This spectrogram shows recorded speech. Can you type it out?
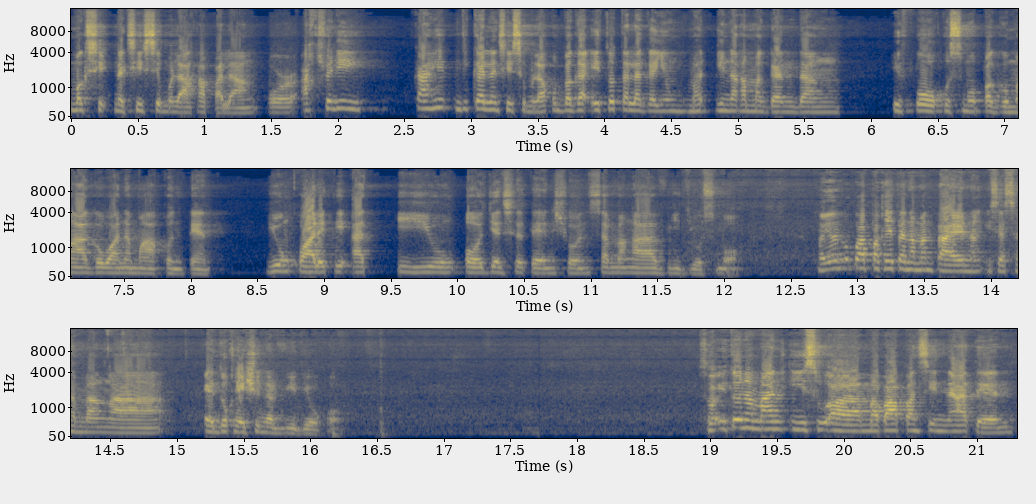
magsi- nagsisimula ka pa lang or actually kahit hindi ka nagsisimula, kumbaga ito talaga yung ma- pinakamagandang i-focus mo pag gumagawa ng mga content. Yung quality at yung audience retention sa mga videos mo. Ngayon, magpapakita naman tayo ng isa sa mga educational video ko. So ito naman is uh, mapapansin natin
